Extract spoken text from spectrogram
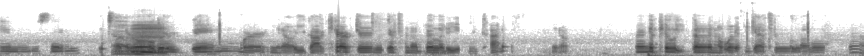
game's name. It's like an Oh. older game where you know you got characters with different abilities and kind of you know manipulate them in a way to get through the level. Yeah,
